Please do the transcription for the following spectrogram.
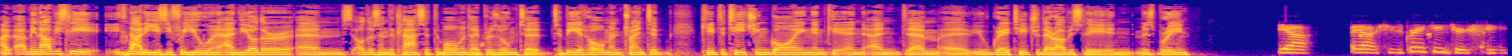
I, I mean, obviously, it's not easy for you and, the other um, others in the class at the moment. I presume to, to be at home and trying to keep the teaching going and and and um, uh, you have a great teacher there, obviously, in Ms. Breen. Yeah, yeah, she's a great teacher. She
